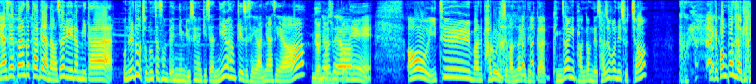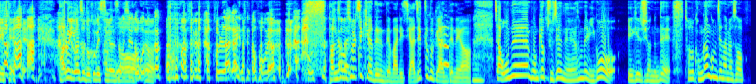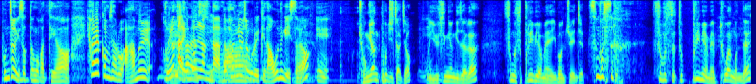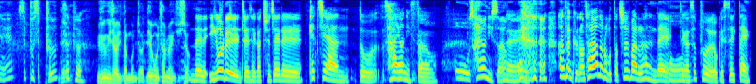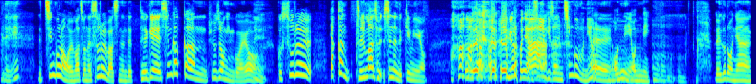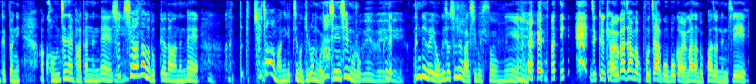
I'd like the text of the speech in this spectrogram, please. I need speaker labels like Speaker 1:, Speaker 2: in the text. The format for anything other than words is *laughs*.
Speaker 1: 안녕하세요. 뽀얀거탑의 아나운서 류일합니다. 오늘도 조동찬 선배님, 유승현 기자님 함께 해 주세요. 안녕하세요.
Speaker 2: 네, 안녕하십니까.
Speaker 1: 네. 어 이틀 만에 바로 이제 만나게 되니까 *laughs* 굉장히 반갑네요. 자주 보니 좋죠? *laughs* 이렇게 뻔뻔하게 *laughs* 바로 이어서 녹음했으면서
Speaker 3: 옷이 너무
Speaker 1: 어.
Speaker 3: 똑같고 올라가 있는 거 보면
Speaker 1: 방송 솔직히 해야 되는데 말이지 아직도 그게 안 되네요. 자 오늘 본격 주제는 선배님 이거 얘기해 주셨는데 저도 건강 검진하면서 본적 있었던 것 같아요. 혈액 검사로 암을 걸렸나 안
Speaker 3: 네.
Speaker 1: 걸렸나 뭐
Speaker 3: 아.
Speaker 1: 확률적으로 이렇게 나오는 게 있어요. 예.
Speaker 2: 종양 표지자죠. 우리 유승현 기자가 스브스 프리미엄에 이번 주에 이제
Speaker 3: 스브스
Speaker 2: 스브스 투 프리미엄에 투한 건데
Speaker 1: 네. 스프 스프.
Speaker 2: 네.
Speaker 3: 스프.
Speaker 2: 유승현 기자가 일단 먼저 내용을 설명해 주시죠.
Speaker 3: 네네 이거를 이제 제가 주제를 캐치한 또 사연이 있어요.
Speaker 1: 오 사연이 있어요?
Speaker 3: 네. *laughs* 항상 그런 사연으로부터 출발을 하는데
Speaker 1: 오.
Speaker 3: 제가 스프 여기 쓸때
Speaker 1: 네.
Speaker 3: 친구랑 얼마 전에 술을 마시는데 되게 심각한 표정인 거예요.
Speaker 1: 네.
Speaker 3: 그 술을 약간 들 마시는 느낌이에요. *laughs* 왜, 왜 그러냐?
Speaker 1: 유승현 기자님 친구분이요?
Speaker 3: 네,
Speaker 1: 오.
Speaker 3: 언니, 언니.
Speaker 1: 음, 음, 음.
Speaker 3: 왜 그러냐 그랬더니 아 검진을 받았는데 수치 하나가 높게 나왔는데
Speaker 1: 음.
Speaker 3: 아, 최장암 아니겠지 막 이러는 거예요 진심으로
Speaker 1: 왜 왜?
Speaker 3: 근데 근데 왜 여기서 술을 마시고 있어요 언니
Speaker 1: 네. *laughs*
Speaker 3: 그랬더니 이제 그 결과지 한번 보자고 뭐가 얼마나 높아졌는지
